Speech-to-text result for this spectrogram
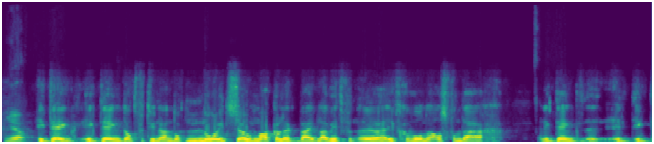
Ja. Ik, denk, ik denk dat Fortuna nog nooit zo makkelijk bij Blauw-Wit uh, heeft gewonnen als vandaag. En ik denk, uh, ik, ik,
